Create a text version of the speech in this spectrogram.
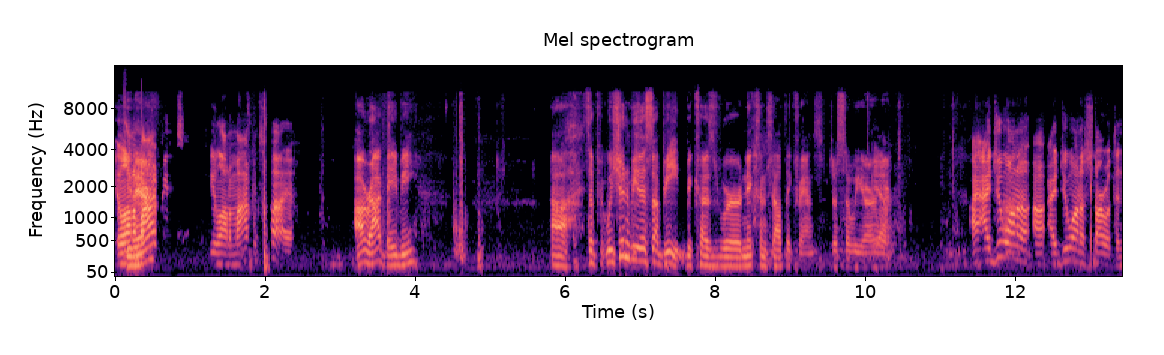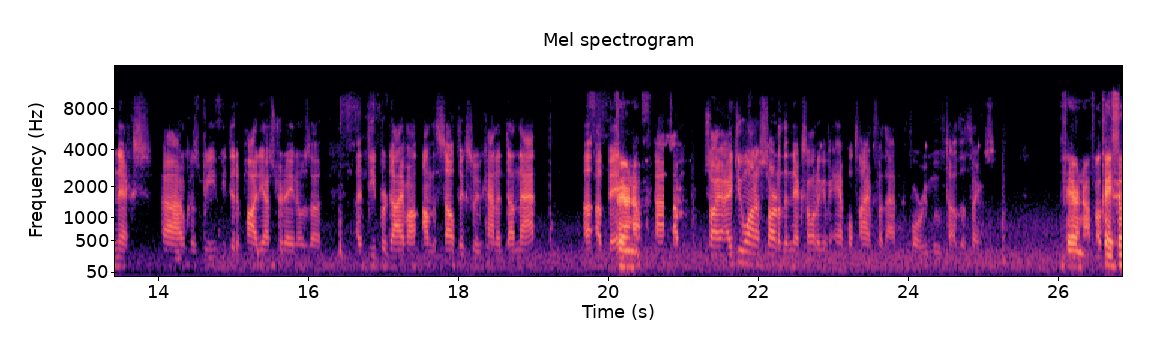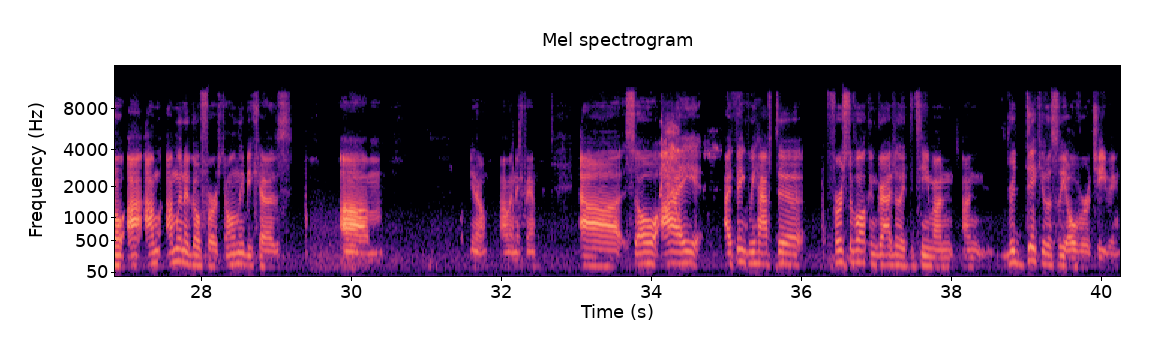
Ilana my pizza. Ilana my pizza pie. All right, baby. Uh, so we shouldn't be this upbeat because we're Knicks and Celtic fans. Just so we are Yeah. I, I do want to. Uh, I do want to start with the Knicks because we, we did a pod yesterday and it was a, a deeper dive on, on the Celtics. So we've kind of done that a, a bit. Fair enough. Um, so I, I do want to start on the Knicks. I want to give ample time for that before we move to other things. Fair enough. Okay, so I, I'm I'm gonna go first only because, um, you know, I'm a Knicks fan. Uh, so I I think we have to first of all congratulate the team on on ridiculously overachieving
